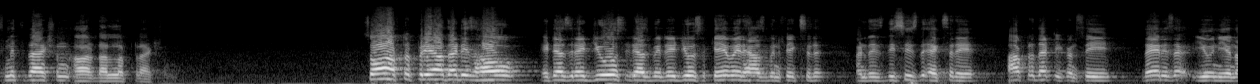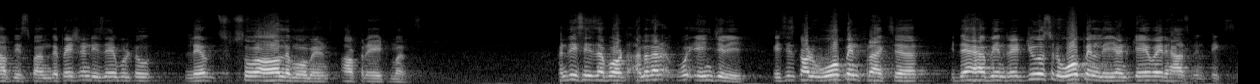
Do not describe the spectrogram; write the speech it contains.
Smith traction or Dunlop traction. So after Priya that is how it has reduced, it has been reduced, K-wire has been fixed and this, this is the X-ray. After that you can see there is a union of this one. The patient is able to show all the moments after 8 months. And this is about another injury which is called open fracture. They have been reduced openly and K-wire has been fixed.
